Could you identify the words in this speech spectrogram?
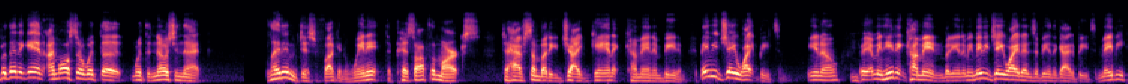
but then again, I'm also with the with the notion that let him just fucking win it to piss off the marks, to have somebody gigantic come in and beat him. Maybe Jay White beats him. You know, I mean, he didn't come in, but you know I mean. Maybe Jay White ends up being the guy that beats him. Maybe,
